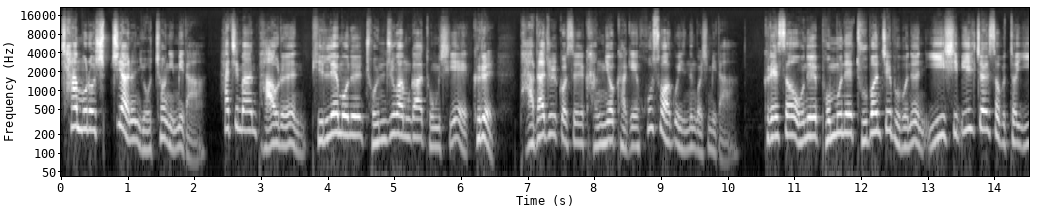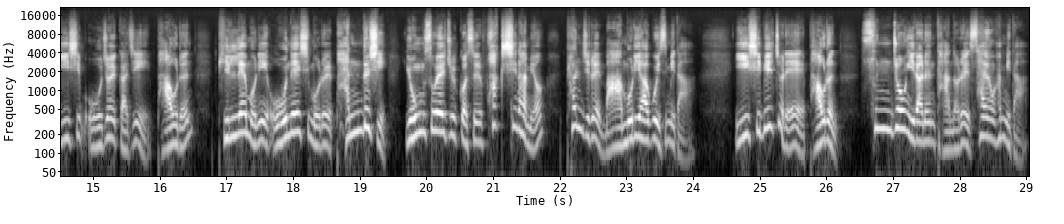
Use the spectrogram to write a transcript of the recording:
참으로 쉽지 않은 요청입니다. 하지만 바울은 빌레몬을 존중함과 동시에 그를 받아줄 것을 강력하게 호소하고 있는 것입니다. 그래서 오늘 본문의 두 번째 부분은 21절서부터 25절까지 바울은 빌레몬이 오네시모를 반드시 용서해 줄 것을 확신하며 편지를 마무리하고 있습니다. 21절에 바울은 순종이라는 단어를 사용합니다.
